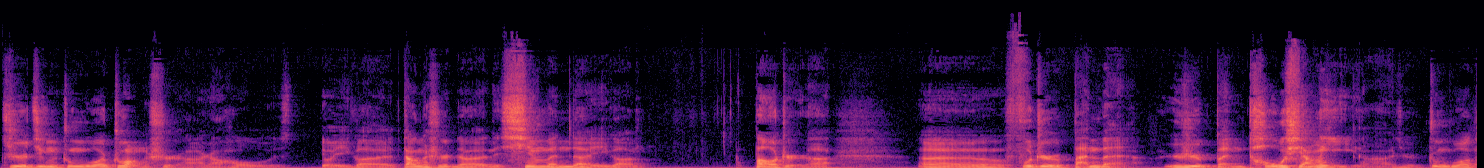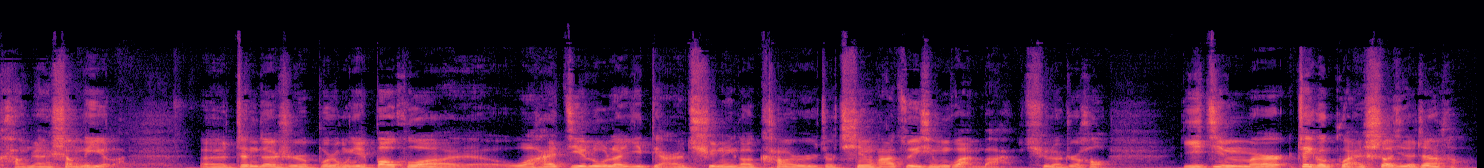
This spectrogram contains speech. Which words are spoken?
致敬中国壮士啊，然后有一个当时的新闻的一个报纸的呃复制版本，日本投降矣啊，就是中国抗战胜利了。呃，真的是不容易。包括我还记录了一点儿去那个抗日，就是侵华罪行馆吧。去了之后，一进门，这个馆设计的真好。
